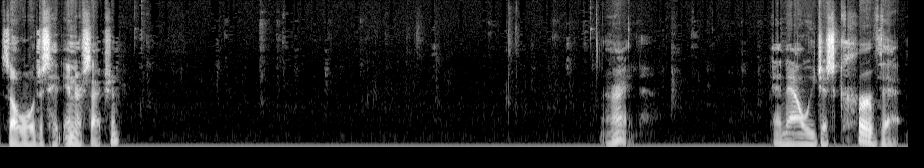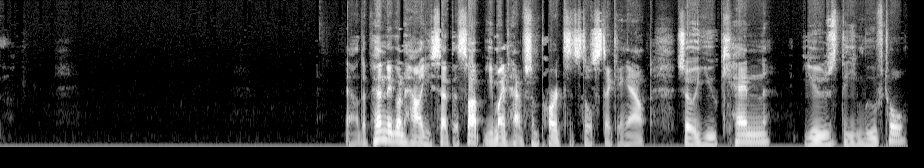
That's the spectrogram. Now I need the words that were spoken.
So we'll just hit intersection. All right. And now we just curve that. Now, depending on how you set this up, you might have some parts that's still sticking out. So you can use the move tool.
